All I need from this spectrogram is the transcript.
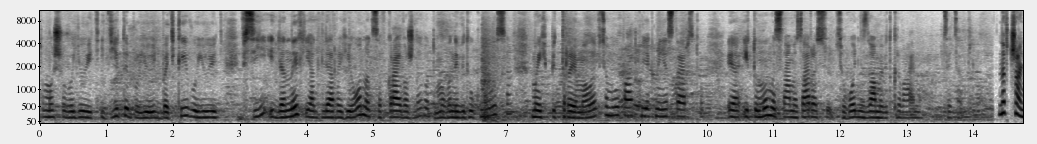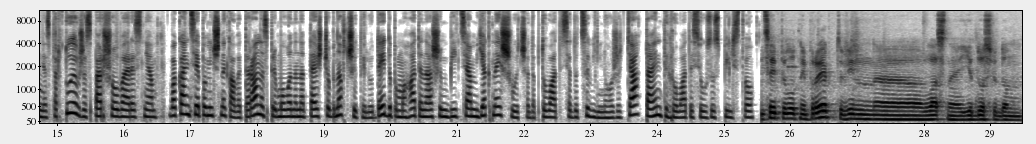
тому що воюють і діти, воюють батьки, воюють всі. І для них, як для регіону, це вкрай важливо. Тому вони відгукнулися. Ми їх підтримали в цьому випадку як міністерство. Е, І тому ми саме зараз сьогодні з вами відкриваємо цей центр. Навчання стартує вже з 1 вересня. Вакансія помічника ветерана спрямована на те, щоб навчити людей допомагати нашим бійцям якнайшвидше адаптуватися до цивільного життя та інтегруватися у суспільство. Цей пілотний проєкт він е, власне є досвідом,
